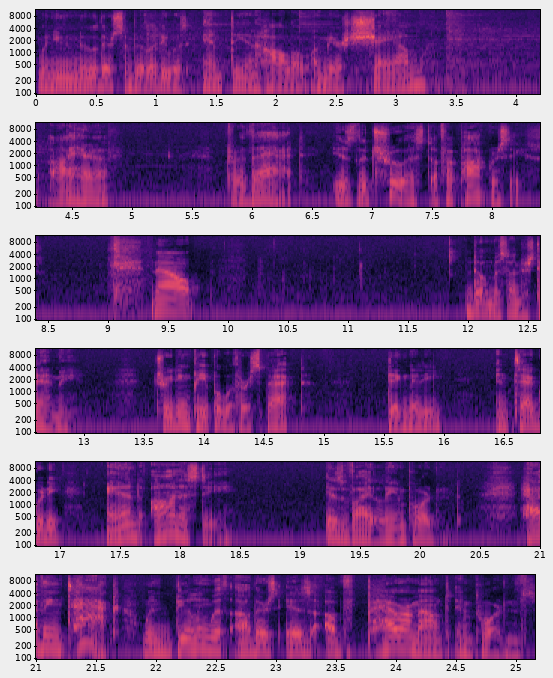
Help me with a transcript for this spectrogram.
when you knew their civility was empty and hollow, a mere sham? I have. For that is the truest of hypocrisies. Now, don't misunderstand me. Treating people with respect, dignity, integrity, and honesty is vitally important. Having tact when dealing with others is of paramount importance.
